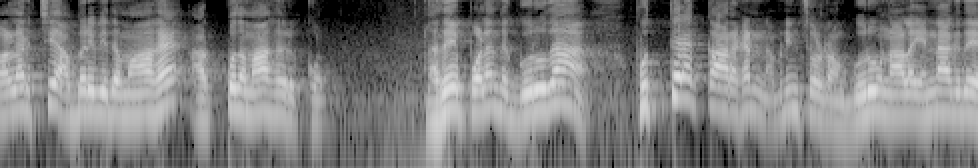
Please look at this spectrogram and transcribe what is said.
வளர்ச்சி அபரிவிதமாக அற்புதமாக இருக்கும். அதே போல் இந்த குரு தான் புத்திரக்காரகன் அப்படின்னு சொல்கிறோம் குருவினால் என்ன ஆகுது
